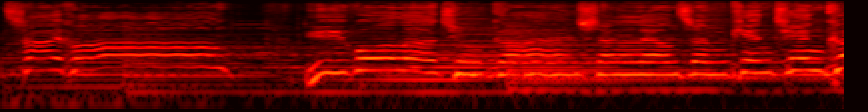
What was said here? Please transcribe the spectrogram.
彩虹雨过了就该闪亮整片天空，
